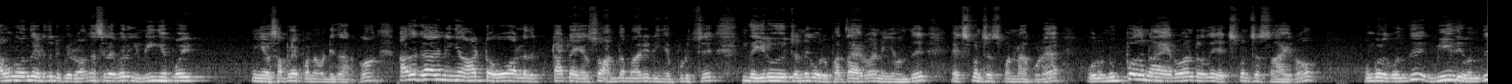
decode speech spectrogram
அவங்க வந்து எடுத்துகிட்டு போயிடுவாங்க. சில பேருக்கு நீங்கள் போய் நீங்கள் சப்ளை பண்ண வேண்டியதாக இருக்கும். அதுக்காக நீங்கள் ஆட்டோவோ அல்லது டாட்டா ஏஸோ அந்த மாதிரி நீங்கள் பிடிச்சி இந்த இருபது டன்னுக்கு ஒரு பத்தாயிரரூவா நீங்கள் வந்து எக்ஸ்பென்சஸ் பண்ணால் கூட ஒரு முப்பதுனாயிரரூவான்றது எக்ஸ்பென்சஸ் ஆயிரும். உங்களுக்கு வந்து மீதி வந்து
